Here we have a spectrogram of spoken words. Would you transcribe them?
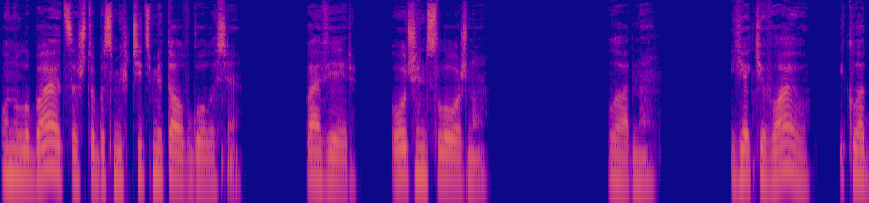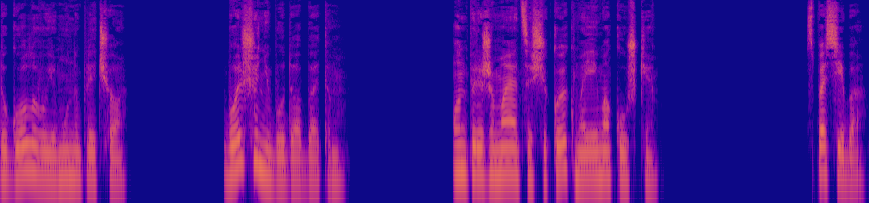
Он улыбается, чтобы смягчить металл в голосе. Поверь, очень сложно. Ладно. Я киваю, и кладу голову ему на плечо. Больше не буду об этом. Он прижимается щекой к моей макушке. Спасибо.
